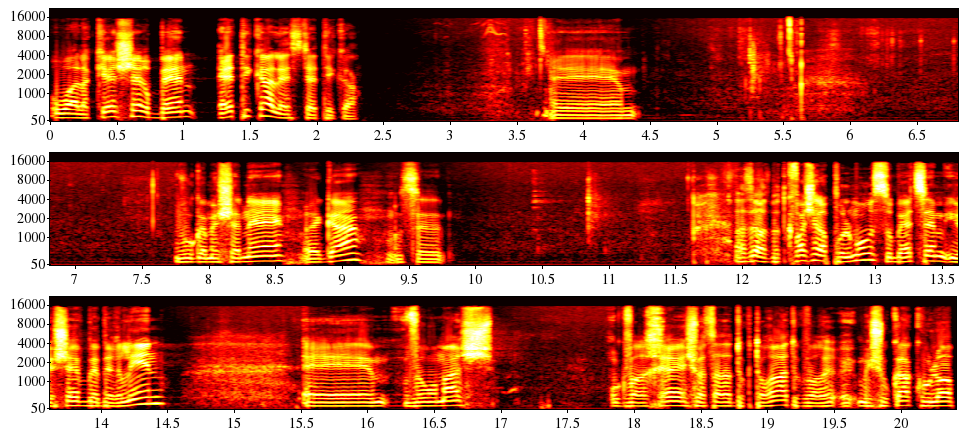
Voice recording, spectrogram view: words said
הוא על הקשר בין אתיקה לאסתטיקה. אה, והוא גם משנה, רגע, אז אז זהו, אז בתקופה של הפולמוס הוא בעצם יושב בברלין, אה, והוא ממש, הוא כבר אחרי שהוא עשה את הדוקטורט, הוא כבר משוקע כולו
